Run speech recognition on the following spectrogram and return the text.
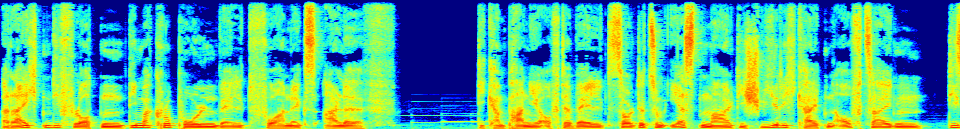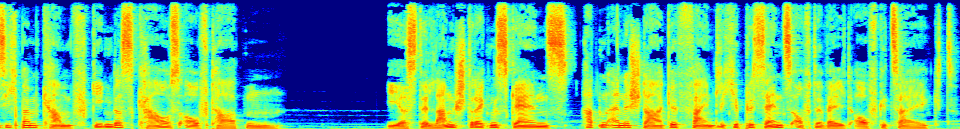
erreichten die Flotten die Makropolenwelt Fornex Aleph. Die Kampagne auf der Welt sollte zum ersten Mal die Schwierigkeiten aufzeigen, die sich beim Kampf gegen das Chaos auftaten. Erste Langstreckenscans hatten eine starke feindliche Präsenz auf der Welt aufgezeigt,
